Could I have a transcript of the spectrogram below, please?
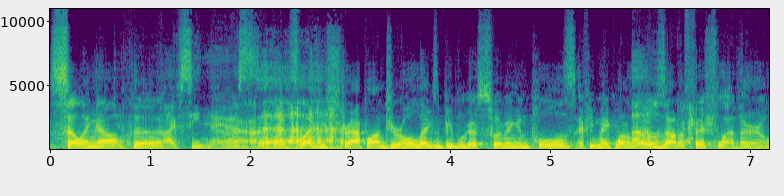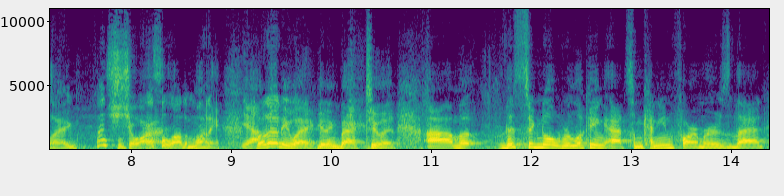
selling out the. I've seen those. Yeah, it's like you strap onto your whole legs and people go swimming in pools. If you make one of those out of fish leather, like that's, Sure. that's a lot of money. Yeah. But anyway, getting back to it, um, this signal we're looking at some Kenyan farmers that.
